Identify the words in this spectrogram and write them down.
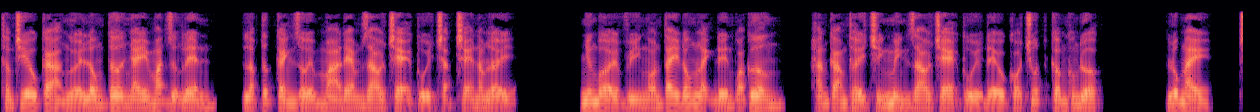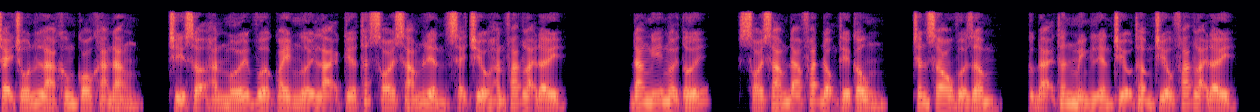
Thẩm chiêu cả người lông tơ nháy mắt dựng lên, lập tức cảnh giới mà đem dao trẻ tuổi chặt chẽ nắm lấy. Nhưng bởi vì ngón tay đông lạnh đến quá cương, hắn cảm thấy chính mình giao trẻ tuổi đều có chút cầm không được. Lúc này, chạy trốn là không có khả năng, chỉ sợ hắn mới vừa quay người lại kia thất sói sám liền sẽ chiều hắn phát lại đây. Đang nghĩ ngợi tới, sói sám đã phát động thế công, chân sau vừa dẫm, cực đại thân mình liền chiều thẩm chiêu phát lại đây.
